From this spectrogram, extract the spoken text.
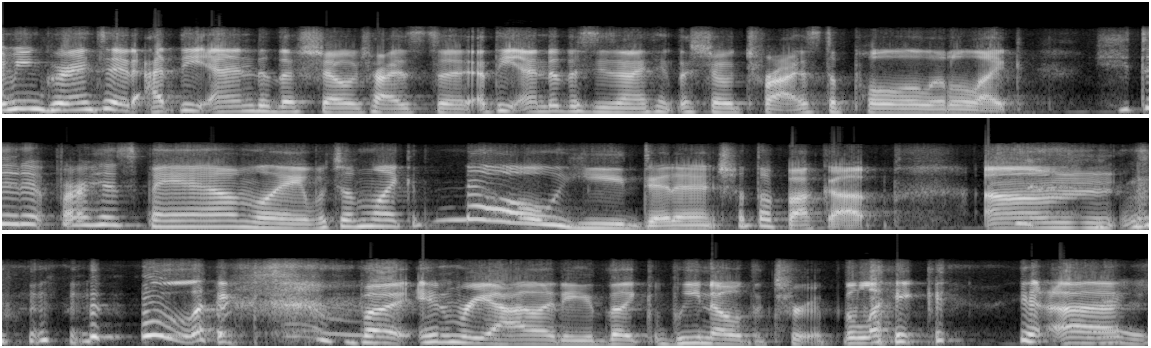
mean, granted, at the end of the show tries to, at the end of the season, I think the show tries to pull a little like, he did it for his family, which I'm like, no, he didn't. Shut the fuck up. Um, like, but in reality, like, we know the truth. Like, uh, Right.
